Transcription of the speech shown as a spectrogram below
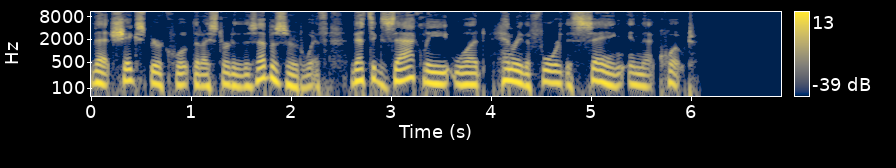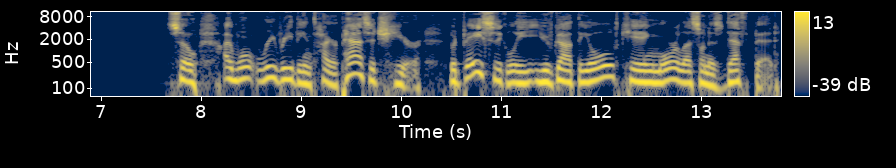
that Shakespeare quote that I started this episode with, that's exactly what Henry IV is saying in that quote. So I won't reread the entire passage here, but basically you've got the old king more or less on his deathbed,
